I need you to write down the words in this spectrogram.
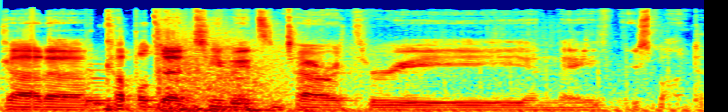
Got a couple dead teammates in Tower 3, and they respawned.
